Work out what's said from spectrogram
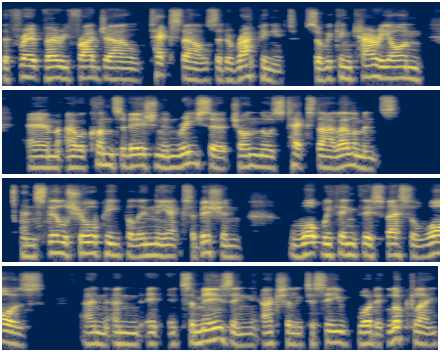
the very fragile textiles that are wrapping it. So we can carry on um, our conservation and research on those textile elements and still show people in the exhibition what we think this vessel was. And and it, it's amazing actually to see what it looked like.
